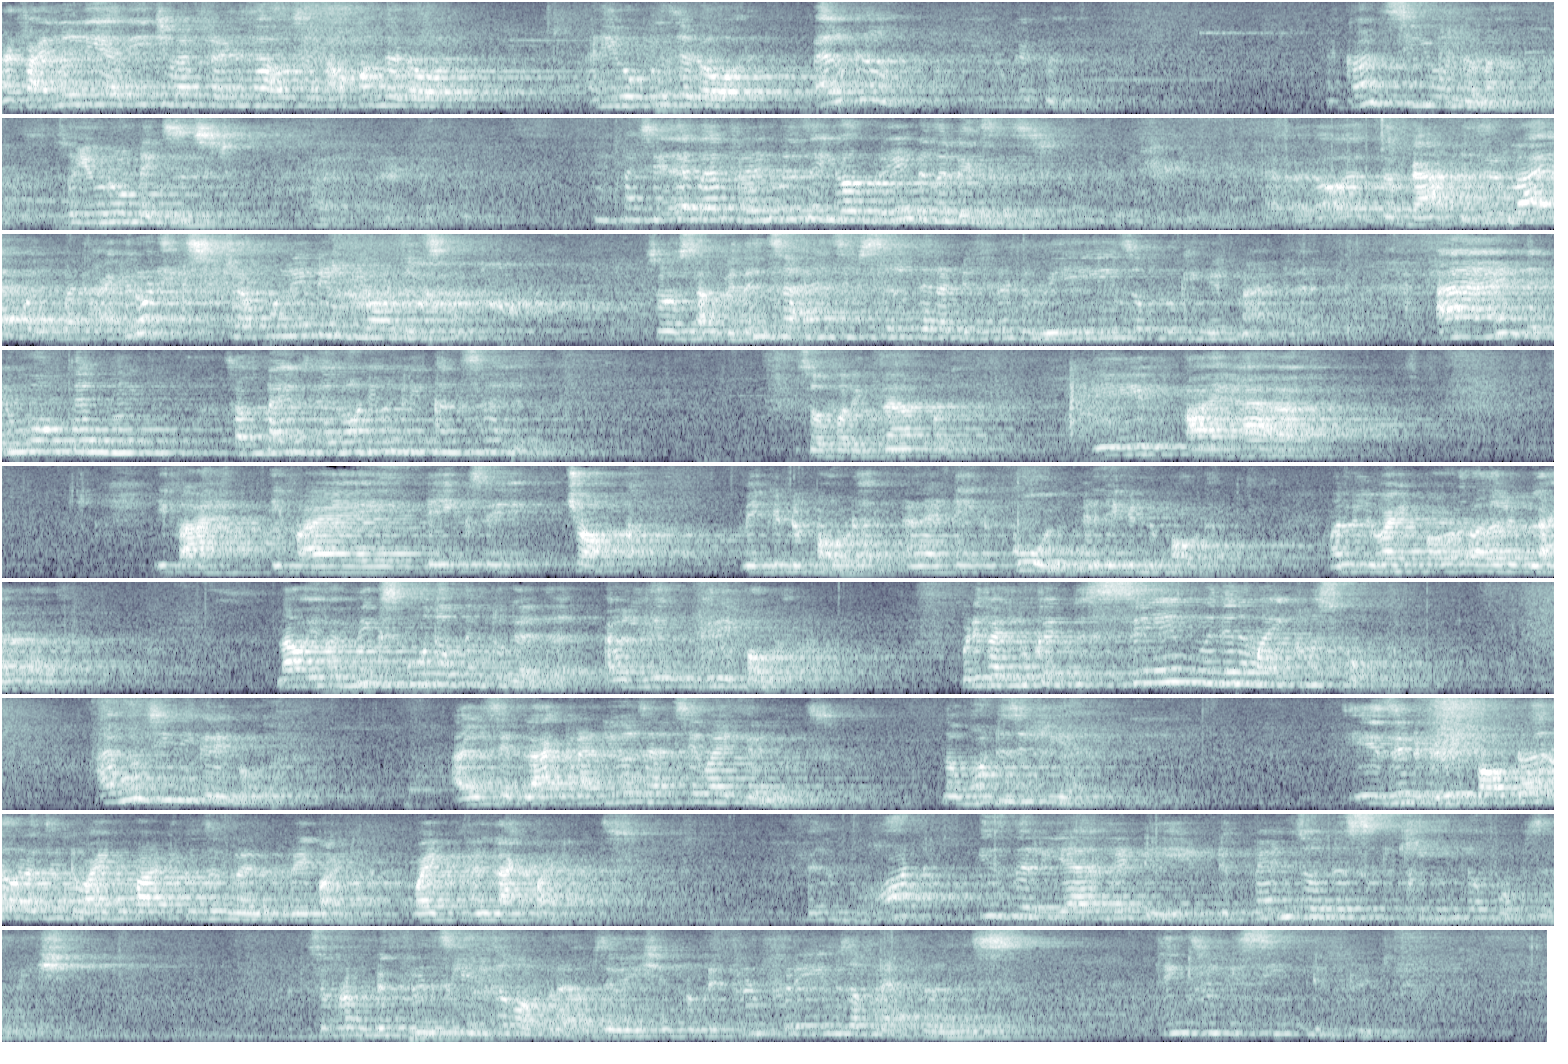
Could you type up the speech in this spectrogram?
And finally, I reach my friend's house, I knock on the door, and he opens the door. Welcome. Look at me. I can't see you on the map, so you don't exist. If I say that, my friend will say, your brain doesn't exist. Uh, the map is reliable, but I cannot extrapolate it beyond its scope. So within science itself, there are different ways of looking at matter, and the two of them, sometimes they are not even reconcilable. So for example, if I have, if I, if I take say chalk, make it into powder, and I take coal and make it into powder, one will be white powder, other will be black powder. Now if I mix both of them together, I will get grey powder. But if I look at the same within a microscope, I won't see any grey powder. I will say black granules and say white granules. Now what is it really? Is it grey powder or is it white particles and grey particles, white and black particles? Well, what is the reality depends on the scale of observation. So from different scales of observation, from different frames of reference, things will be seen differently.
